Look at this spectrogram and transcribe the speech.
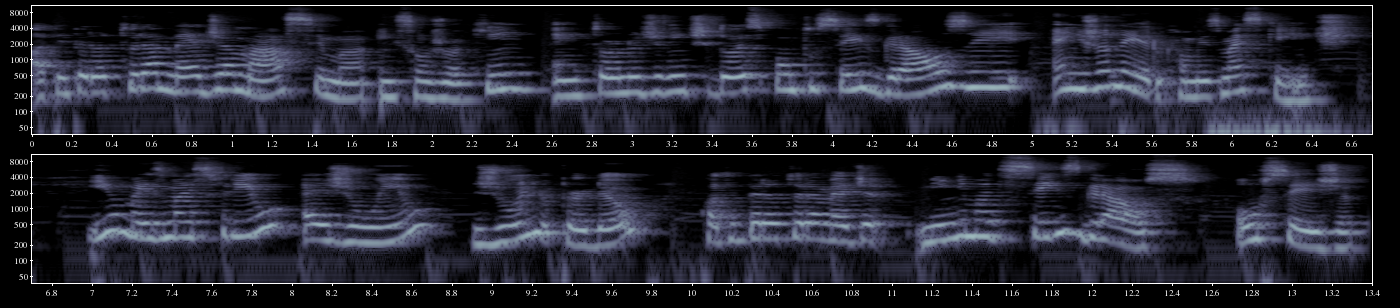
a temperatura média máxima em São Joaquim é em torno de 22,6 graus e é em janeiro, que é o mês mais quente. E o mês mais frio é junho, julho, perdão, com a temperatura média mínima de 6 graus. Ou seja,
